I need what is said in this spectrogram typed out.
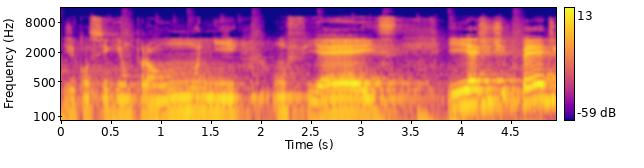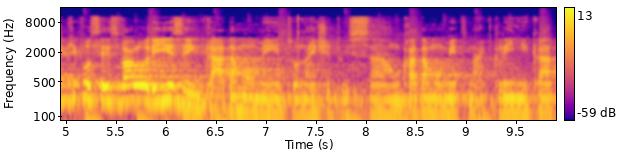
de conseguir um ProUni, um FIES. E a gente pede que vocês valorizem cada momento na instituição, cada momento na clínica,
